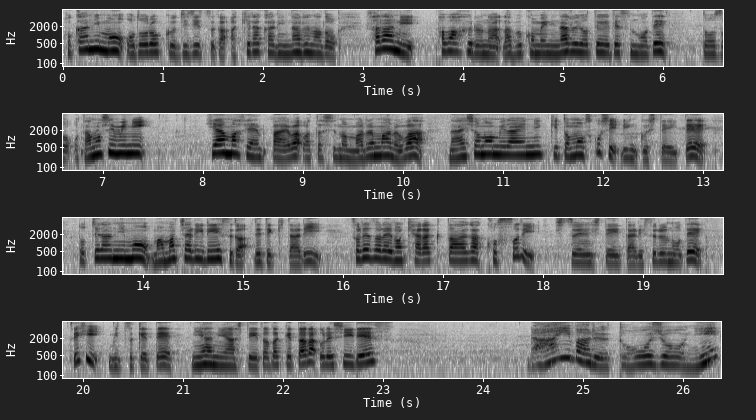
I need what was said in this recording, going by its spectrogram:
他にも驚く事実が明らかになるなどさらにパワフルなラブコメになる予定ですのでどうぞお楽しみに檜山先輩は私の〇〇は内緒の未来日記とも少しリンクしていてどちらにもママチャリレースが出てきたりそれぞれのキャラクターがこっそり出演していたりするのでぜひ見つけてニヤニヤしていただけたら嬉しいです。ライバル登場に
